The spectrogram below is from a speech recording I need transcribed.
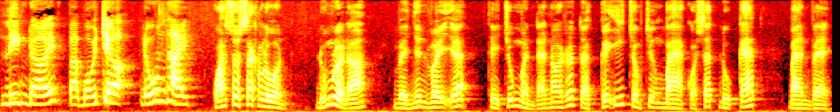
liên đới và bổ trợ, đúng không thầy? Quá xuất sắc luôn. Đúng rồi đó, về nhân vị á, thì chúng mình đã nói rất là kỹ trong chương 3 của sách Ducat bàn về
